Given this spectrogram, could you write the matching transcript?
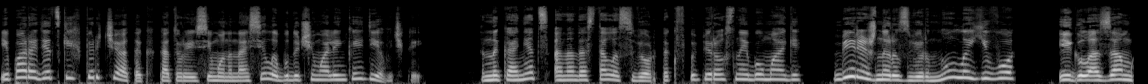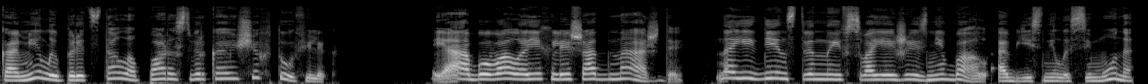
и пара детских перчаток, которые Симона носила, будучи маленькой девочкой. Наконец она достала сверток в папиросной бумаге, бережно развернула его, и глазам Камилы предстала пара сверкающих туфелек. Я обувала их лишь однажды, на единственный в своей жизни бал, объяснила Симона,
